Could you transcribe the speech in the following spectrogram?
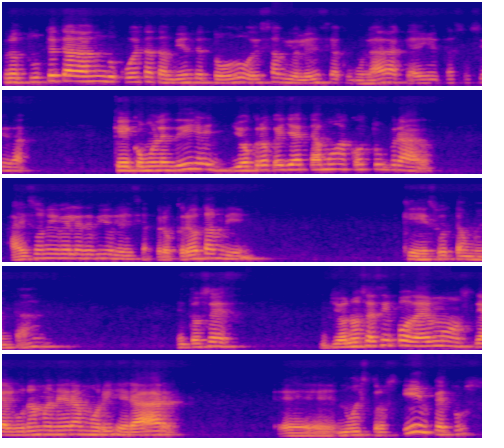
Pero tú te estás dando cuenta también de toda esa violencia acumulada que hay en esta sociedad. Que como les dije, yo creo que ya estamos acostumbrados a esos niveles de violencia, pero creo también que eso está aumentando. Entonces, yo no sé si podemos de alguna manera morigerar eh, nuestros ímpetus.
